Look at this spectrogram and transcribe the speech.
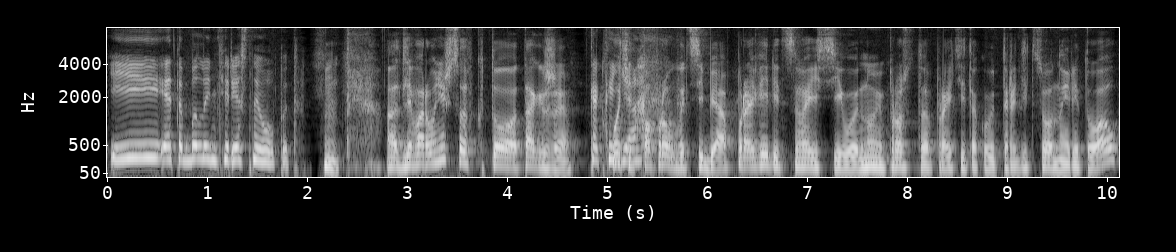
И это был интересный опыт. Хм. А для воронежцев, кто также как хочет попробовать себя, проверить свои силы, ну и просто пройти такой традиционный ритуал,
